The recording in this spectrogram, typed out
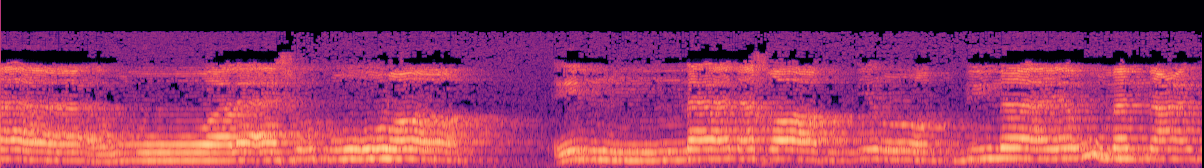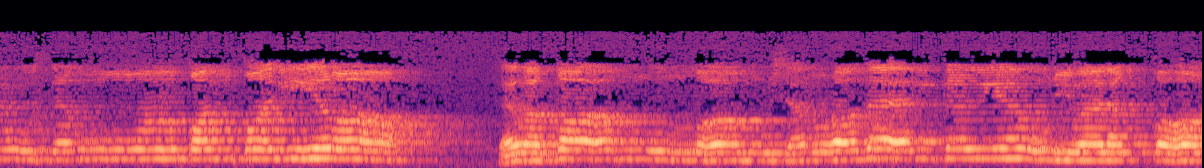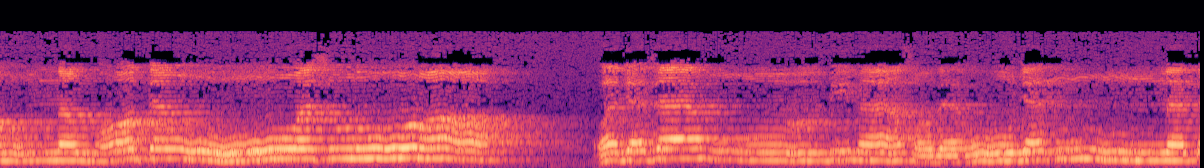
فوقاهم الله شر ذلك اليوم ولقاهم نظرة وسرورا وجزاهم بما صبروا جنة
